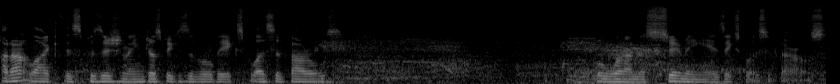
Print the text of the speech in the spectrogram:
I don't like this positioning just because of all the explosive barrels. What I'm assuming is explosive barrels.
